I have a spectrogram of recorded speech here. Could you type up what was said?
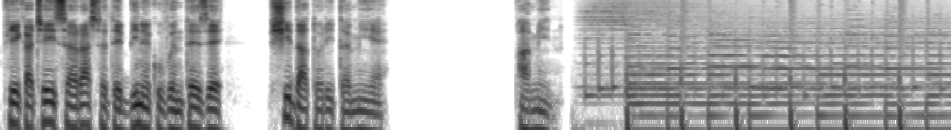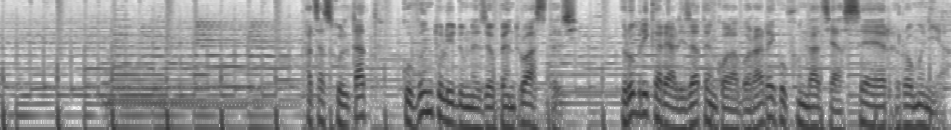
Fie ca cei săraci să te binecuvânteze și datorită mie. Amin. Ați ascultat Cuvântul lui Dumnezeu pentru astăzi, rubrica realizată în colaborare cu Fundația SER România.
